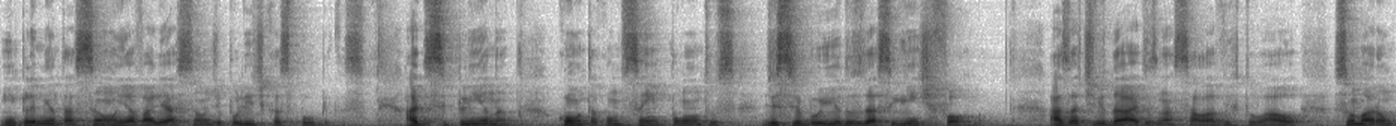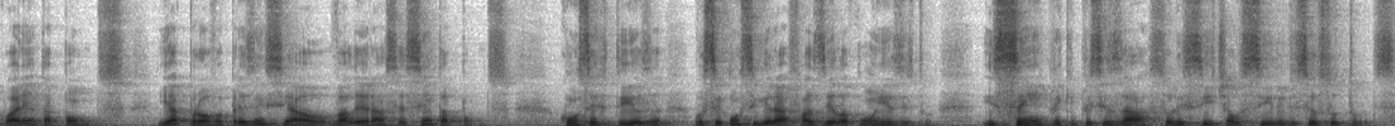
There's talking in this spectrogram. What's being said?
implementação e avaliação de políticas públicas. A disciplina conta com 100 pontos distribuídos da seguinte forma. As atividades na sala virtual somarão 40 pontos e a prova presencial valerá 60 pontos. Com certeza, você conseguirá fazê-la com êxito e sempre que precisar, solicite auxílio de seus tutores.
